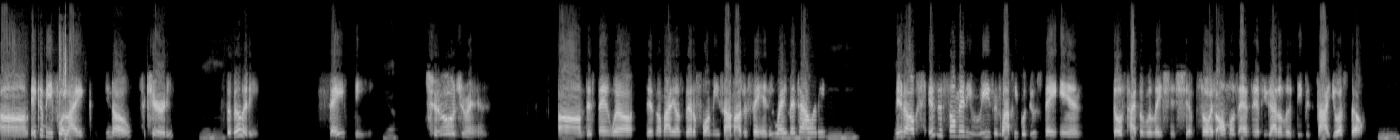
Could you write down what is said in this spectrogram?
Um, it could be for like, you know, security, mm-hmm. stability safety. Yeah. Children. Um, this thing, well, there's nobody else better for me, so I might just say anyway Mhm. mentality. Mm-hmm. You know, it's just so many reasons why people do stay in those type of relationships. So it's almost as if you got to look deep inside yourself Mm-hmm.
